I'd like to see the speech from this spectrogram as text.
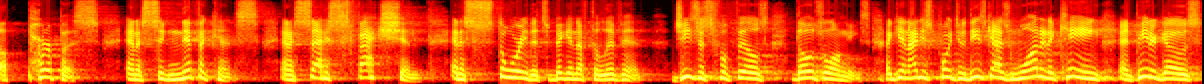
a purpose and a significance and a satisfaction and a story that's big enough to live in. Jesus fulfills those longings. Again, I just point to these guys wanted a king, and Peter goes,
